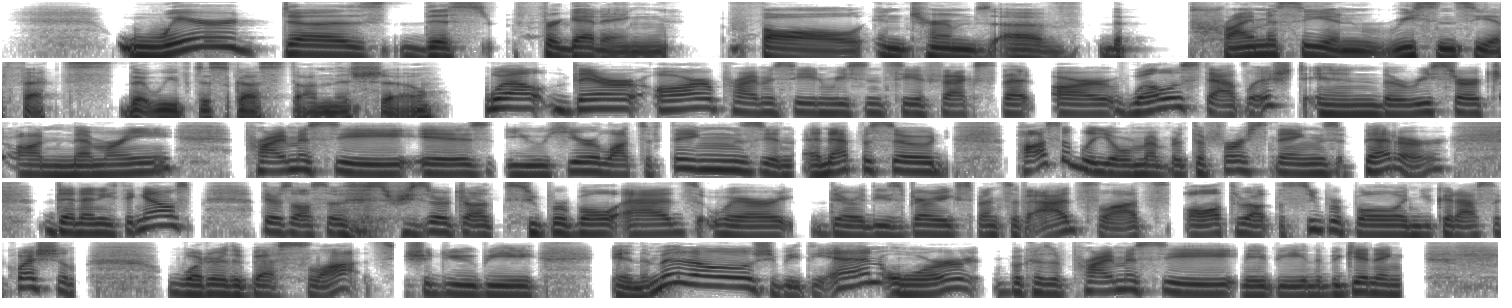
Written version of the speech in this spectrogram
Where does this forgetting fall in terms of the primacy and recency effects that we've discussed on this show? Well, there are primacy and recency effects that are well established in the research on memory. Primacy is you hear lots of things in an episode. Possibly you'll remember the first things better than anything else. There's also this research on Super Bowl ads where there are these very expensive ad slots all throughout the Super Bowl. And you could ask the question what are the best slots? Should you be in the middle? Should be at the end? Or because of primacy, maybe in the beginning?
